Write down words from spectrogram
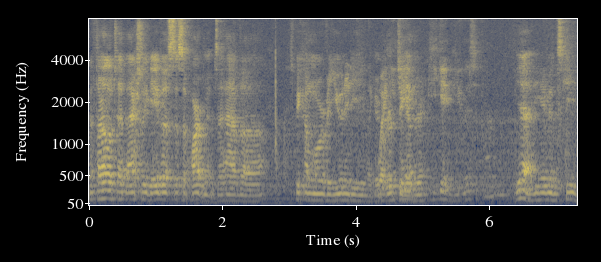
Nyarlathotep actually gave us this apartment to have uh, to become more of a unity, like a Wait, he group gave, together. he gave you this apartment? Yeah, he gave me this key.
